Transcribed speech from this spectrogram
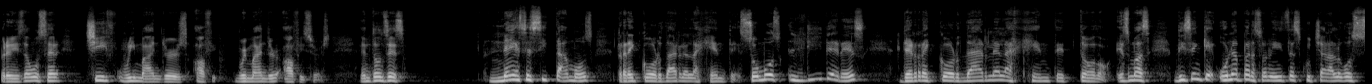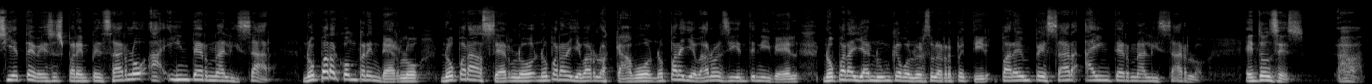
pero necesitamos ser Chief Reminders of, Reminder Officers. Entonces, necesitamos recordarle a la gente. Somos líderes de recordarle a la gente todo. Es más, dicen que una persona necesita escuchar algo siete veces para empezarlo a internalizar. No para comprenderlo, no para hacerlo, no para llevarlo a cabo, no para llevarlo al siguiente nivel, no para ya nunca volvérselo a repetir, para empezar a internalizarlo. Entonces, ah,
